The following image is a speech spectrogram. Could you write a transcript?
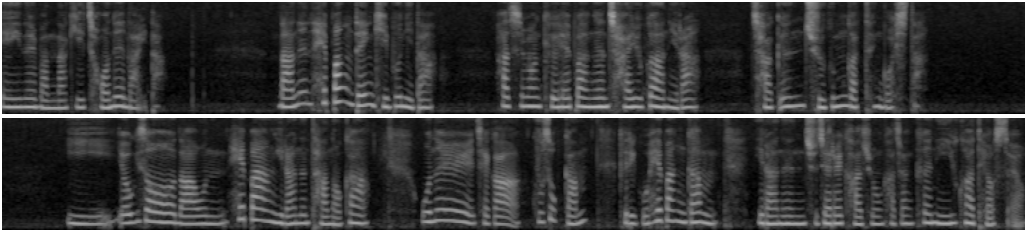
애인을 만나기 전의 나이다. 나는 해방된 기분이다. 하지만 그 해방은 자유가 아니라 작은 죽음 같은 것이다. 이 여기서 나온 해방이라는 단어가 오늘 제가 구속감 그리고 해방감이라는 주제를 가져온 가장 큰 이유가 되었어요.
